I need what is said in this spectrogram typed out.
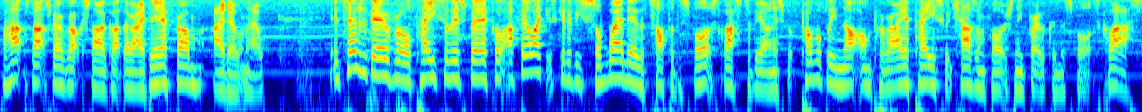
Perhaps that's where Rockstar got their idea from, I don't know. In terms of the overall pace of this vehicle, I feel like it's going to be somewhere near the top of the sports class to be honest, but probably not on Pariah pace, which has unfortunately broken the sports class.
